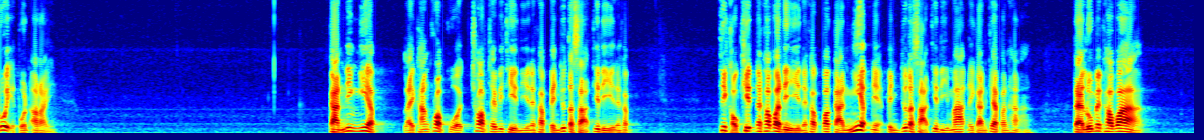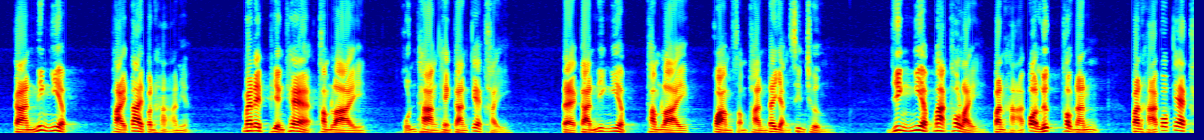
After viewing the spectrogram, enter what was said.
ด้วยเหตุผลอะไร การนิ่งเงียบ หลายครั้งครอบครัวชอบใช้วิธีนี้นะครับเป็นยุทธศาสตร์ที่ดีนะครับ ที่เขาคิดนะครับว่าดีนะครับว่าการเงียบเนี่ยเป็นยุทธศาสตร์ที่ดีมากในการแก้ปัญหา แต่รู้ไหมครับว่าการนิ่งเงียบภายใต้ปัญหาเนี่ยไม่ได้เพียงแค่ทำลายหนทางแห่งการแก้ไข แต่การนิ่งเงียบทำลายความสัมพันธ์ได้อย่างสิ้นเชิง ยิ่งเงียบมากเท่าไหร่ ปัญหาก็ลึกเท่านั้น ปัญหาก็แก้ไข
